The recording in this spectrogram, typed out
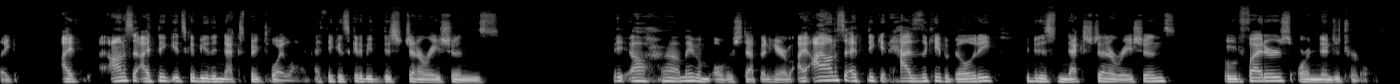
Like, I honestly, I think it's gonna be the next big toy line. I think it's gonna be this generation's. Oh, uh, maybe I'm overstepping here. I, I honestly, I think it has the capability to be this next generation's Food Fighters or Ninja Turtles.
